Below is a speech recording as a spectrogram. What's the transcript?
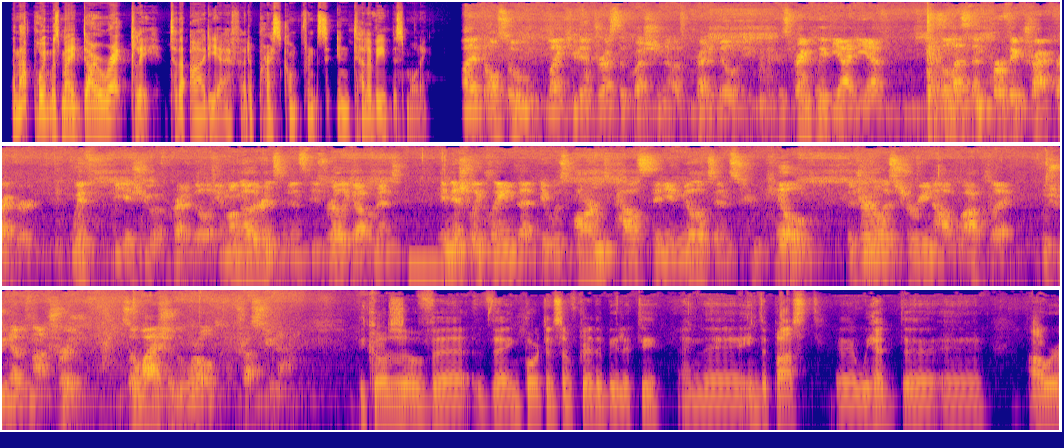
And that point was made directly to the IDF at a press conference in Tel Aviv this morning. I'd also like you to address the question of credibility, because frankly, the IDF has a less than perfect track record with the issue of credibility. Among other incidents, the Israeli government initially claimed that it was armed Palestinian militants who killed the journalist Shireen Abu Akleh, which we know is not true. So why should the world trust you now? Because of uh, the importance of credibility. And uh, in the past, uh, we had uh, our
